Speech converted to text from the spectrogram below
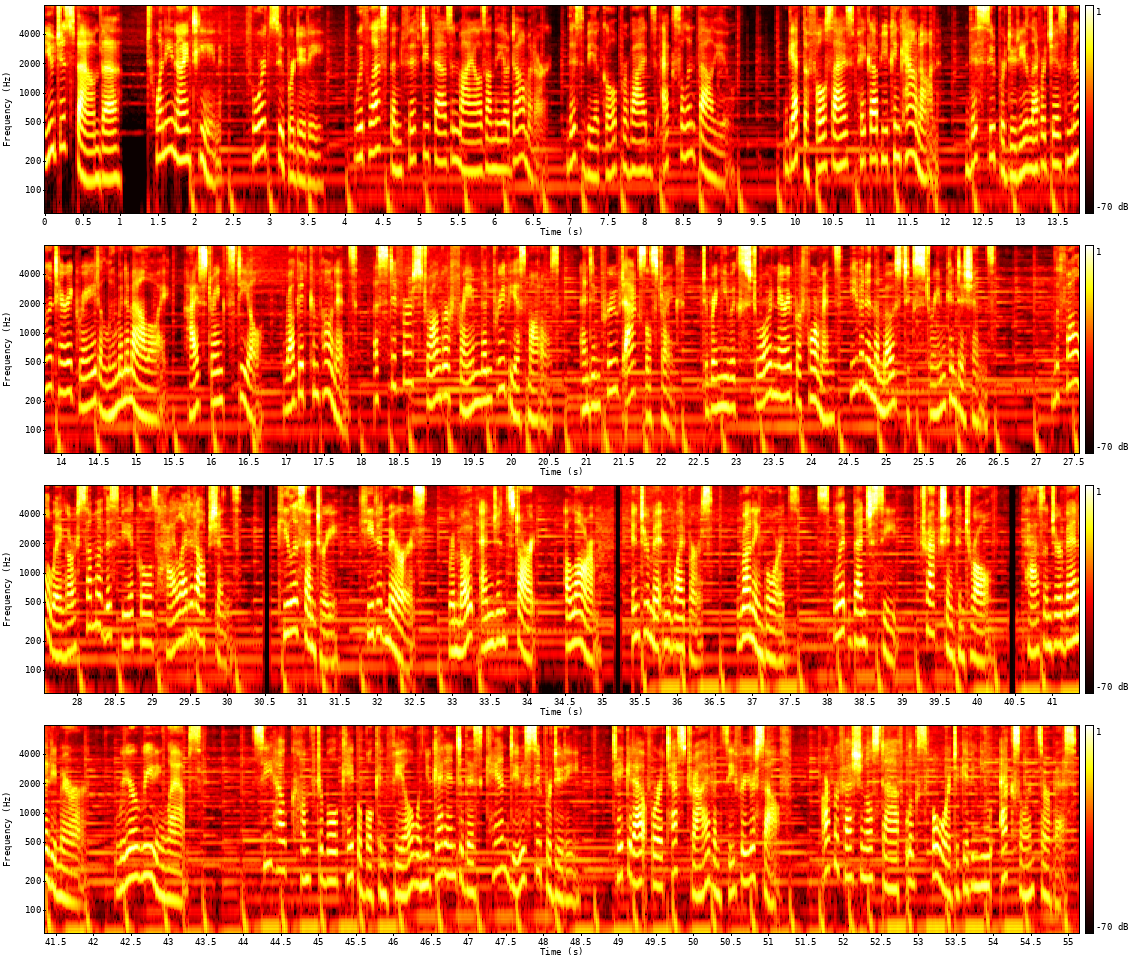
You just found the 2019 Ford Super Duty. With less than 50,000 miles on the odometer, this vehicle provides excellent value. Get the full-size pickup you can count on. This Super Duty leverages military-grade aluminum alloy, high-strength steel, rugged components, a stiffer, stronger frame than previous models, and improved axle strength to bring you extraordinary performance even in the most extreme conditions. The following are some of this vehicle's highlighted options. Keyless entry, heated mirrors, remote engine start, alarm, intermittent wipers, running boards, split bench seat, traction control, passenger vanity mirror, rear reading lamps. See how comfortable capable can feel when you get into this can-do Super Duty. Take it out for a test drive and see for yourself. Our professional staff looks forward to giving you excellent service.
